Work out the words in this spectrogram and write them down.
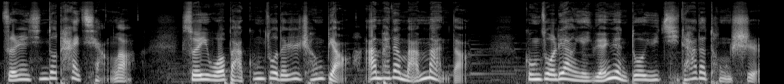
责任心都太强了，所以我把工作的日程表安排得满满的，工作量也远远多于其他的同事。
